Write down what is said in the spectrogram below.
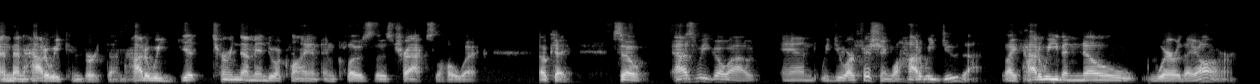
and then how do we convert them? How do we get turn them into a client and close those tracks the whole way? Okay so as we go out and we do our fishing well how do we do that? Like how do we even know where they are?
